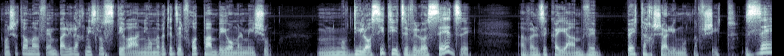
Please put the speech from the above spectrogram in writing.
כמו שאתה אומר, לפעמים בא לי להכניס לו סטירה, אני אומרת את זה לפחות פעם ביום על מישהו. אני מודי, לא עשיתי את זה ולא אעשה את זה. אבל זה קיים, ובטח שאלימות נפשית. זה,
